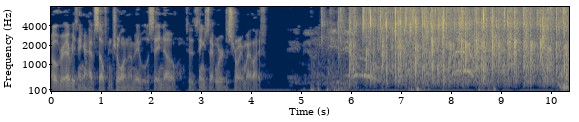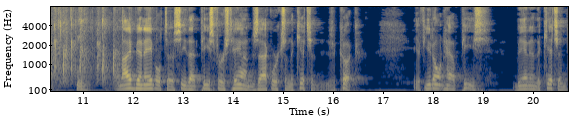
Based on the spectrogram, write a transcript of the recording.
over everything, I have self control and I'm able to say no to the things that were destroying my life. And I've been able to see that peace firsthand. Zach works in the kitchen, he's a cook. If you don't have peace being in the kitchen,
